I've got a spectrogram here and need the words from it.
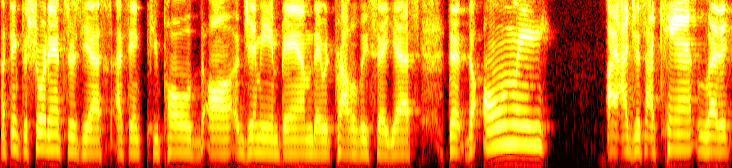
I think the short answer is yes. I think if you polled all Jimmy and Bam, they would probably say yes. That the only I, I just I can't let it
